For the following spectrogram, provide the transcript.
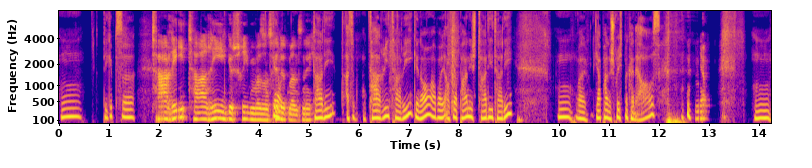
Hm, die gibt's. Äh, Tari Tari geschrieben, weil sonst genau, findet man es nicht. Tadi, also Tari Tari, genau, aber auf Japanisch Tadi Tadi. Hm, weil Japanisch spricht man kein R aus. ja. Hm,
